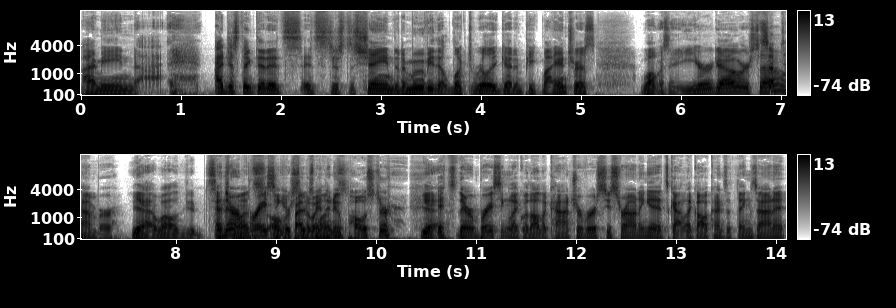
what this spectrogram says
I mean, I, I just think that it's it's just a shame that a movie that looked really good and piqued my interest. What was it, a year ago or so? September. Yeah, well, and they're months, embracing it by the way the new poster Yeah. it's they're embracing like with all the controversy surrounding it it's got like all kinds of things on it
